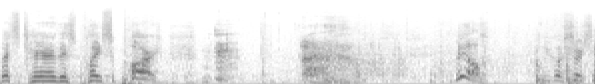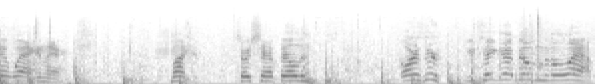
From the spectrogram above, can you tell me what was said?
let's tear this place apart. Bill, you go search that wagon there. Mike, search that building. Arthur, you take that building to the left.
